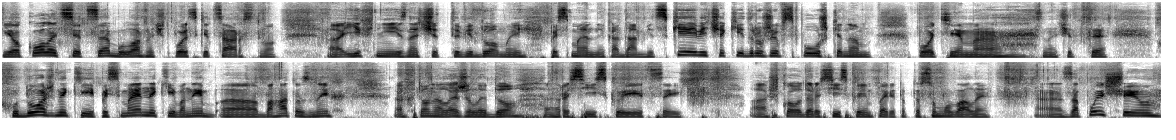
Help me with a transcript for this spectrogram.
і околиці це було значить, польське царство. Їхній значить, відомий письменник Адам Міцкевич, який дружив з Пушкіном. Потім е, значить, художники, письменники, вони е, багато з них, е, хто належали до російської цей. Школи до Російської імперії, тобто сумували за Польщею,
